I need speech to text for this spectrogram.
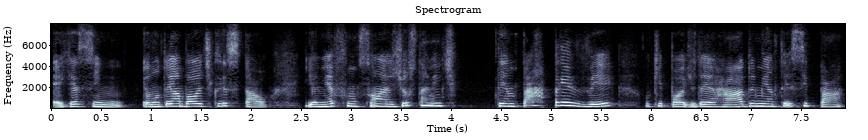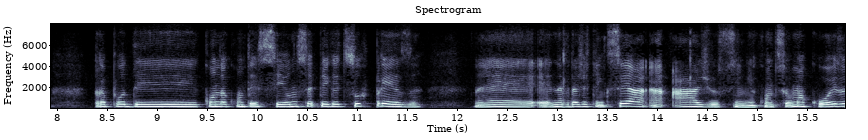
é que, assim, eu não tenho a bola de cristal e a minha função é justamente tentar prever o que pode dar errado e me antecipar para poder, quando acontecer, eu não ser pega de surpresa. Né? É, na verdade, eu tenho que ser ágil, assim. Aconteceu uma coisa,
